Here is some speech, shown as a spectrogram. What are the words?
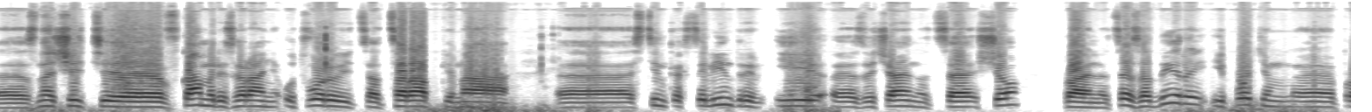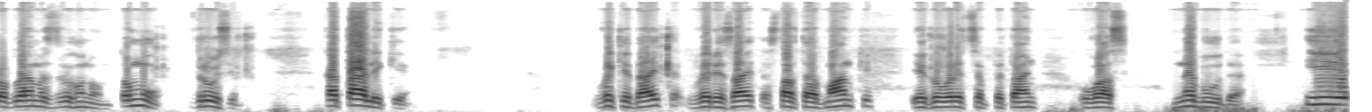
Е, Значить, е, в камері згорання утворюються царапки на стінках циліндрів, і, звичайно, це що? Правильно, це задири і потім проблеми з двигуном. Тому, друзі, каталіки викидайте, вирізайте, ставте обманки, як говориться, питань у вас не буде. І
